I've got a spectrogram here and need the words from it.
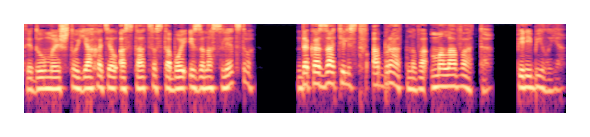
«Ты думаешь, что я хотел остаться с тобой из-за наследства?» «Доказательств обратного маловато», — перебила я.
